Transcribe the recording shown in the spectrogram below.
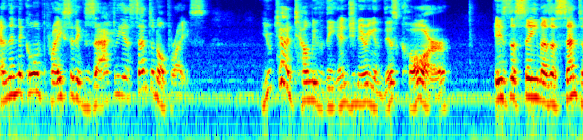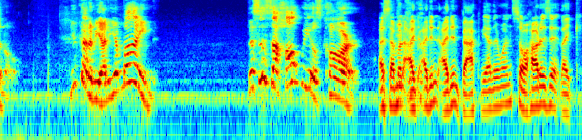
And then they go and price it exactly a Sentinel price. You can't tell me that the engineering in this car is the same as a Sentinel. You gotta be out of your mind. This is a Hot Wheels car. As someone, I, I didn't I didn't back the other one. So how does it like?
